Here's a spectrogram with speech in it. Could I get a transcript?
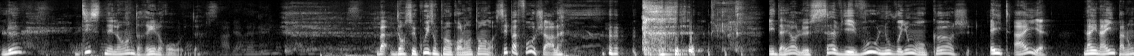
le Disneyland Railroad. Bah, dans ce quiz, on peut encore l'entendre. C'est pas faux, Charles. Et d'ailleurs, le saviez-vous Nous voyons encore 8 Eye, 9 Eye, pardon.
